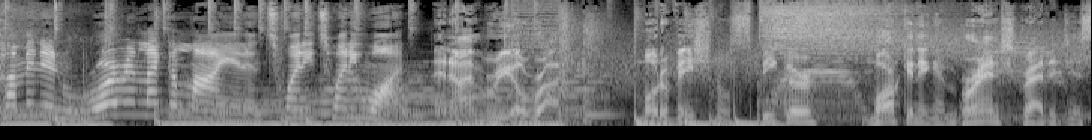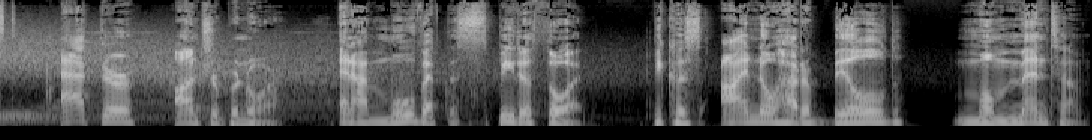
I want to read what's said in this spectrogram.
coming in roaring like a lion in 2021. And I'm Rio Rocket, motivational speaker, marketing and brand strategist, actor, entrepreneur. And I move at the speed of thought because I know how to build momentum.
